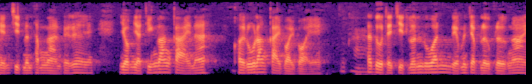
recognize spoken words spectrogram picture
เห็นจิตมันทำงานไปเรื่อยโยมอย่าทิ้งร่างกายนะคอยรู้ร่างกายบ่อยเจ้าค่ะๆถ้าดูแต่จิตล้วนๆ เดี๋ยวมันจะเบลอๆง่าย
